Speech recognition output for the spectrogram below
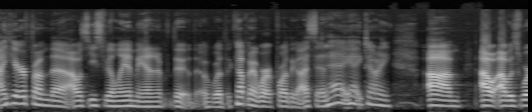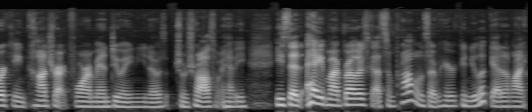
I hear from the I was used to be a landman the, the, the company I work for. The guy said, "Hey, hey, Tony, um, I, I was working contract for him and doing you know some trials and what have you." He said, "Hey, my brother's got some problems over here. Can you look at it?" I'm like.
